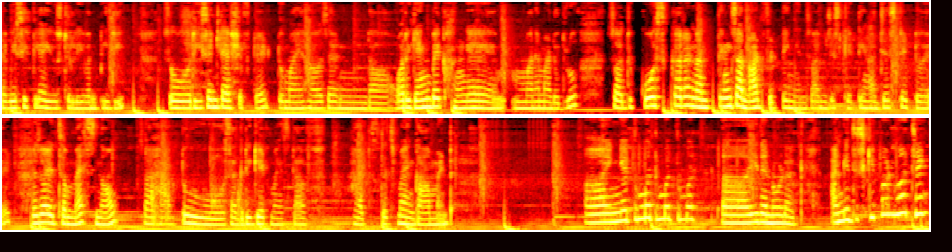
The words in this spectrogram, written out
I basically I use to leave one P G so recently I shifted to my house and ಅವ್ರಿಗೆ ಹೆಂಗೆ ಬೇಕು ಹಾಗೆ ಮನೆ ಮಾಡಿದ್ರು. ಸೊ ಅದಕ್ಕೋಸ್ಕರ ನನ್ನ things are not fitting in so I am just getting adjusted to it it's a mess now so I have to segregate my stuff have to stitch my garment ಹಿಂಗೆ ತುಂಬ ತುಂಬ ತುಂಬ ಇದೆ ನೋಡೋಕ್ಕೆ ಹಂಗೆ just keep on watching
